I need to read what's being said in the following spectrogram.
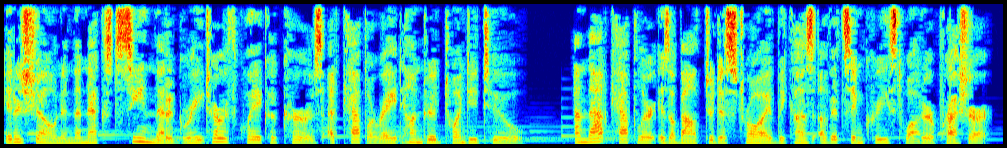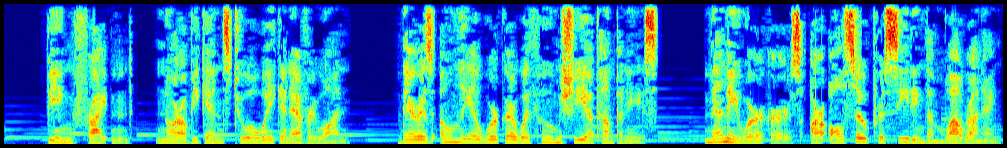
It is shown in the next scene that a great earthquake occurs at Kepler 822. And that Kepler is about to destroy because of its increased water pressure. Being frightened, Nora begins to awaken everyone. There is only a worker with whom she accompanies. Many workers are also preceding them while running.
